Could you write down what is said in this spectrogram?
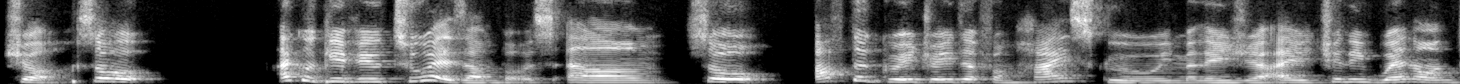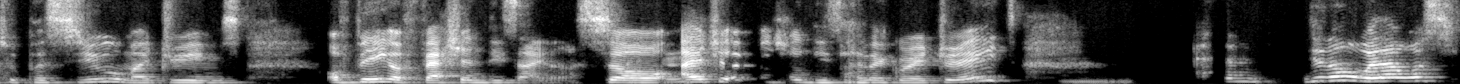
Sure. So I could give you two examples. Um, so after graduated from high school in Malaysia, I actually went on to pursue my dreams of being a fashion designer. So okay. I actually a fashion designer graduate. Mm. And you know, when I was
